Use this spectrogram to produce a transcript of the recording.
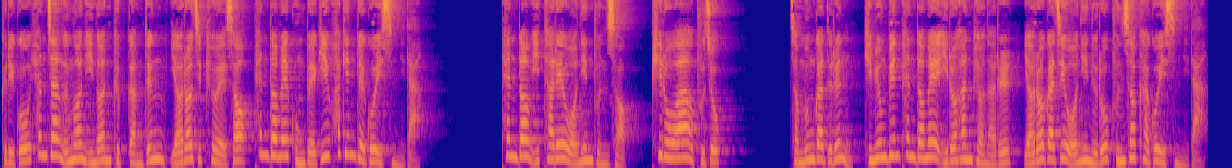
그리고 현장 응원 인원 급감 등 여러 지표에서 팬덤의 공백이 확인되고 있습니다. 팬덤 이탈의 원인 분석, 피로와 부족. 전문가들은 김용빈 팬덤의 이러한 변화를 여러 가지 원인으로 분석하고 있습니다.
